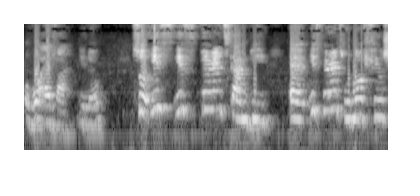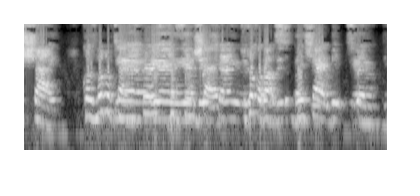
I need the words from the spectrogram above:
of whatever, you know. So if if parents can be, uh, if parents would not feel shy, because a lot of times Yeah, parents yeah, do yeah, feel they're shy, shy to talk about this they shy with Yeah. um, the,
